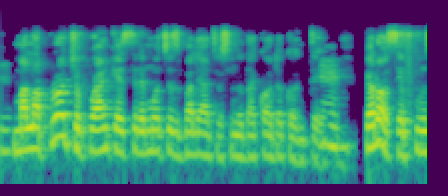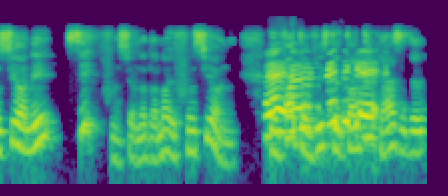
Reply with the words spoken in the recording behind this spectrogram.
Mm. Ma l'approccio può anche essere molto sbagliato, sono d'accordo con te. Mm. Però se funzioni, sì, funziona da noi, funziona. Infatti ho visto tanti che... casi... De...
